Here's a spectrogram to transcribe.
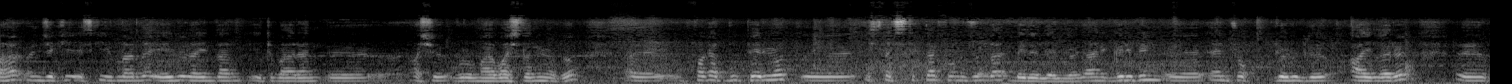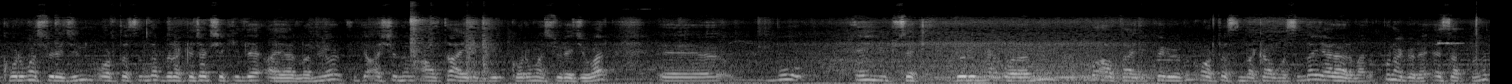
daha önceki eski yıllarda Eylül ayından itibaren e, aşı vurulmaya başlanıyordu. E, Fakat bu periyot e, istatistikler sonucunda belirleniyor. Yani gripin e, en çok görüldüğü ayları e, koruma sürecinin ortasında bırakacak şekilde ayarlanıyor. Çünkü aşının 6 aylık bir koruma süreci var. E, Bu en yüksek görünme oranının bu 6 aylık periyodun ortasında kalmasında yarar var. Buna göre hesaplanıp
